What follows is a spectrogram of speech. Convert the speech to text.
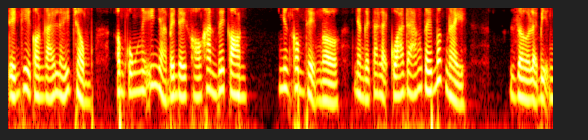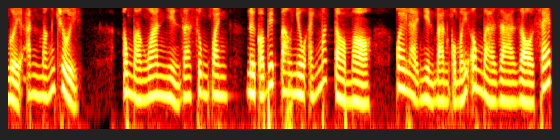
Đến khi con gái lấy chồng, Ông cũng nghĩ nhà bên đấy khó khăn với con. Nhưng không thể ngờ, Nhà người ta lại quá đáng tới mức này. Giờ lại bị người ăn mắng chửi. Ông bà ngoan nhìn ra xung quanh, Nơi có biết bao nhiêu ánh mắt tò mò. Quay lại nhìn bàn của mấy ông bà già dò xét.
